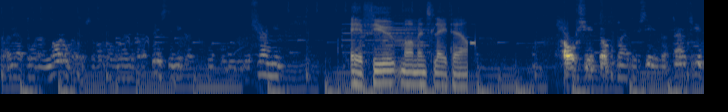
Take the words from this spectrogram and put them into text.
Клавиатура норм. Это все попробовали, протестили, как звук увидели сами. A few moments later. Общий итог по этой всей татарке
